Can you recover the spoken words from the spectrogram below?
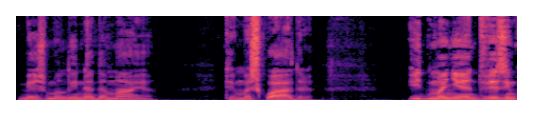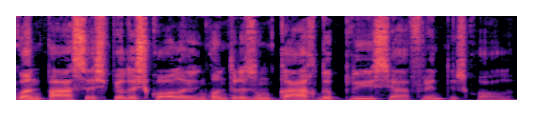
mesmo ali na da Maia. Tem uma esquadra. E de manhã, de vez em quando, passas pela escola e encontras um carro da polícia à frente da escola.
